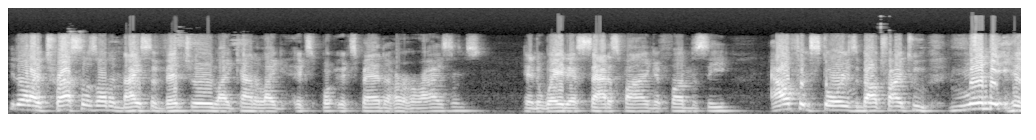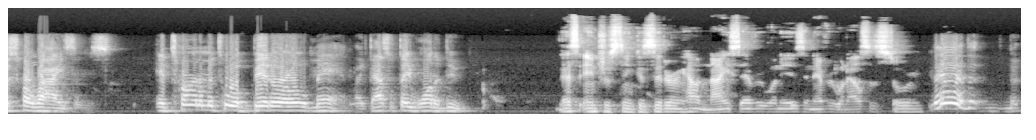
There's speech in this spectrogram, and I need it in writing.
You know, like Tressa's on a nice adventure, like kind of like exp- expanding her horizons in a way that's satisfying and fun to see. Alfyn's story is about trying to limit his horizons and turn him into a bitter old man. Like that's what they want to do. That's interesting considering how nice everyone is in everyone else's story. Man, the, the,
